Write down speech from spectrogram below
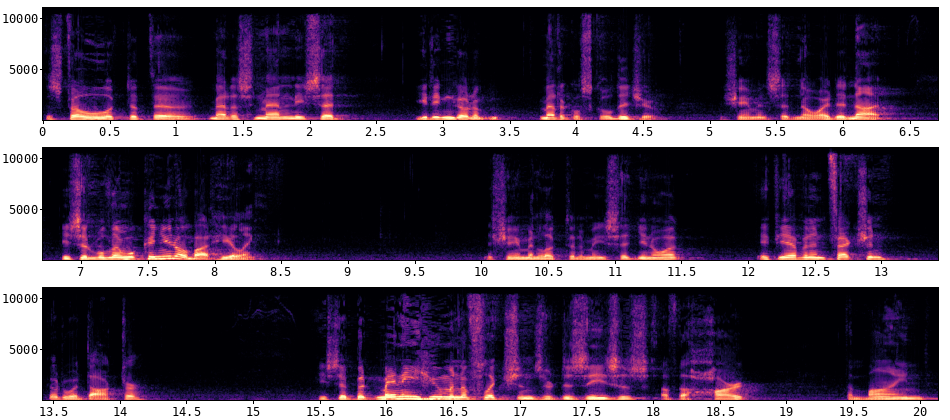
This fellow looked at the medicine man and he said, You didn't go to medical school, did you? The shaman said, No, I did not. He said, Well, then what can you know about healing? The shaman looked at him and he said, You know what? If you have an infection, go to a doctor. He said, But many human afflictions are diseases of the heart, the mind,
